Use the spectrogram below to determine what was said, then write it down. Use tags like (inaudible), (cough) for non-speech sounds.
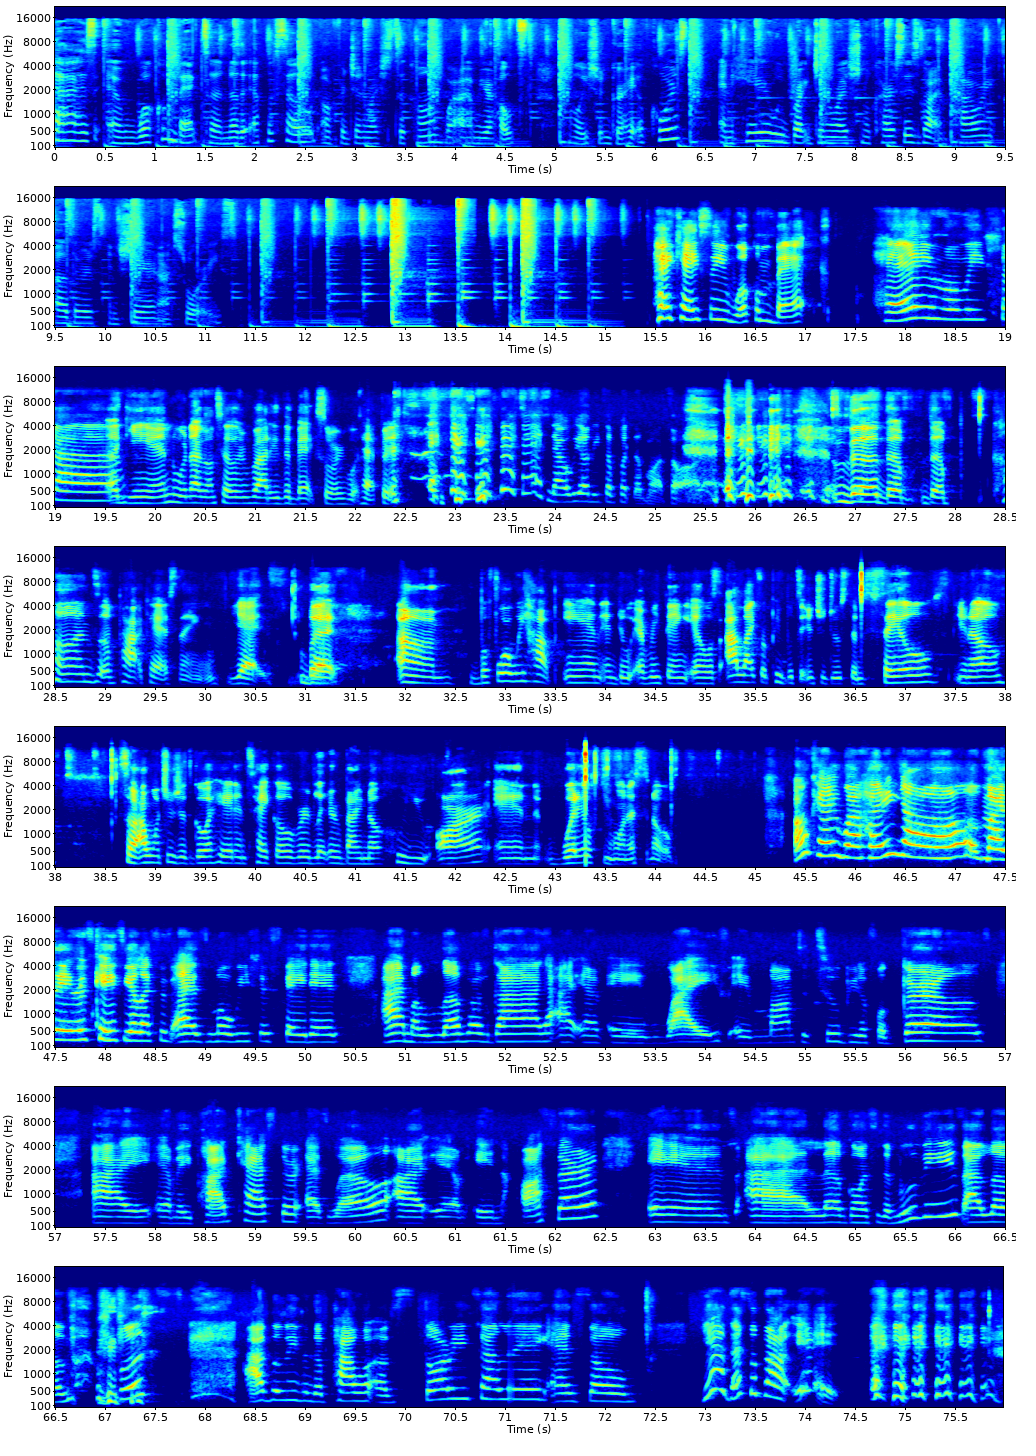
guys, and welcome back to another episode on For Generations to Come, where I am your host, Moesha Gray, of course. And here we break generational curses by empowering others and sharing our stories. Hey, Casey, welcome back. Hey, Moesha. Again, we're not going to tell everybody the backstory of what happened. (laughs) (laughs) no, we don't need to put them on (laughs) talk. the the the cons of podcasting. Yes. But um before we hop in and do everything else, I like for people to introduce themselves, you know. So I want you to just go ahead and take over, let everybody know who you are and what else you want us to know. Okay, well, hey y'all. My name is Casey Alexis, as Moesha stated. I am a lover of God. I am a wife, a mom to two beautiful girls. I am a podcaster as well. I am an author and I love going to the movies. I love (laughs) books. (laughs) I believe in the power of storytelling. And so, yeah, that's about it. (laughs)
